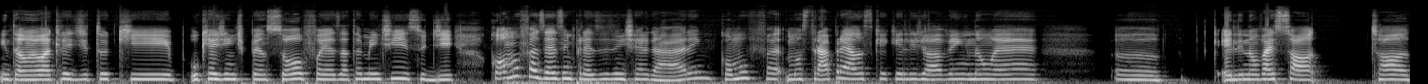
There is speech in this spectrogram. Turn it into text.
Então, eu acredito que o que a gente pensou foi exatamente isso, de como fazer as empresas enxergarem, como mostrar para elas que aquele jovem não é... Uh, ele não vai só só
